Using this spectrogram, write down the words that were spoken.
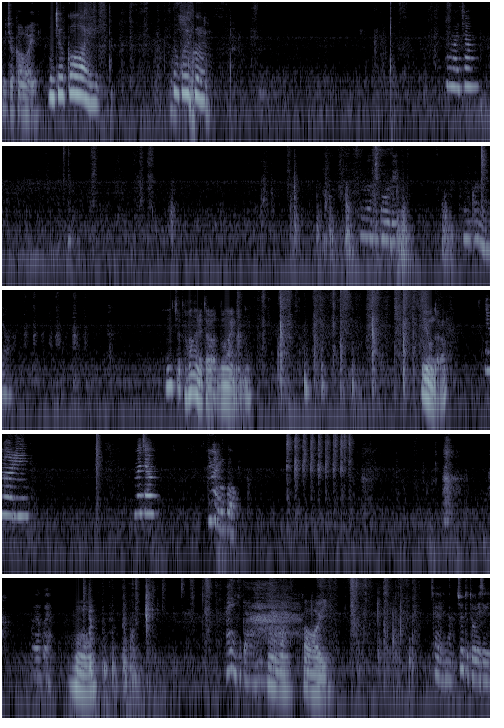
めっちゃ可愛い。めっちゃかわい。いどこ行くん？ひまちゃん。そんなところで。歩かないな。えちょっと離れたらどないなんの？え読んだらひまわりひまちゃんひまわり向こう親子やもうはい来たああかわいい。じゃあなちょっと通り過ぎて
